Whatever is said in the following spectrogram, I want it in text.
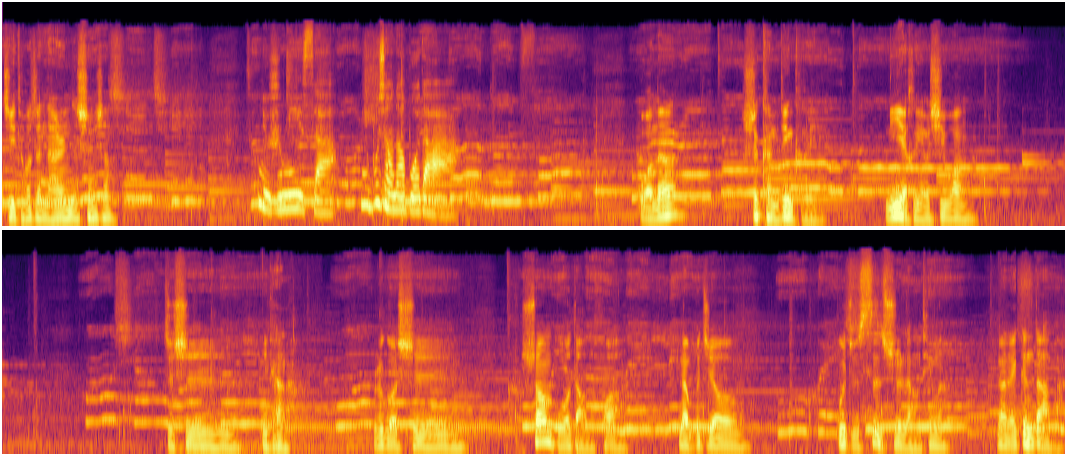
寄托在男人的身上。你什么意思啊？你不想当博导啊？我呢，是肯定可以，你也很有希望。只是你看了，如果是双博导的话，那不就不止四室两厅了，那得更大吧？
